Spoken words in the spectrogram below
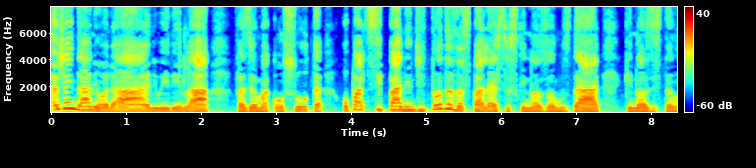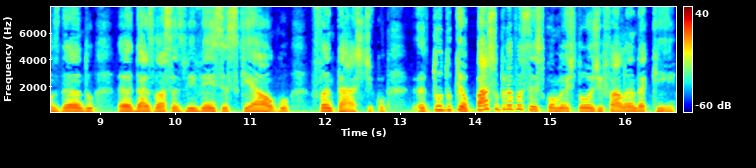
agendarem horário, irem lá fazer uma consulta ou participarem de todas as palestras que nós vamos dar, que nós estamos dando, uh, das nossas vivências, que é algo fantástico. Uh, tudo que eu passo para vocês, como eu estou hoje falando aqui,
